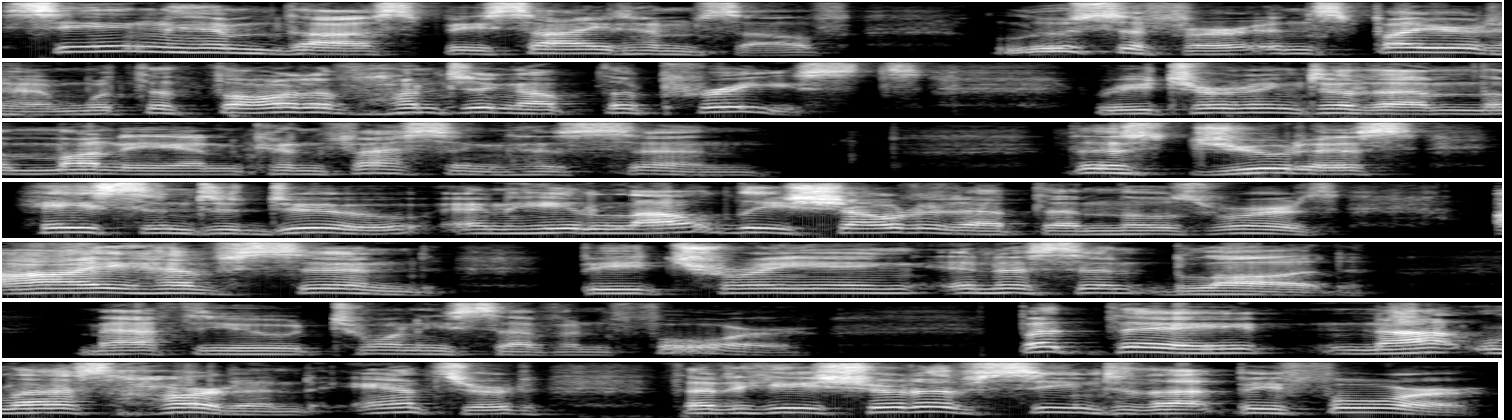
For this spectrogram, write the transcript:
Seeing him thus beside himself, Lucifer inspired him with the thought of hunting up the priests, returning to them the money and confessing his sin. This Judas hastened to do, and he loudly shouted at them those words I have sinned, betraying innocent blood. Matthew 27 4. But they, not less hardened, answered that he should have seen to that before.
